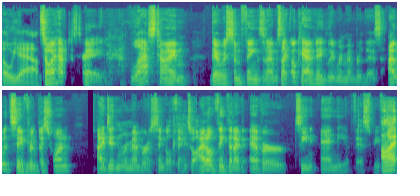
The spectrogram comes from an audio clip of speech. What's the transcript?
Oh yeah. So I have to say, last time there was some things that I was like, okay, I vaguely remember this. I would say for Mhm. this one, I didn't remember a single thing. So I don't think that I've ever seen any of this before. I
